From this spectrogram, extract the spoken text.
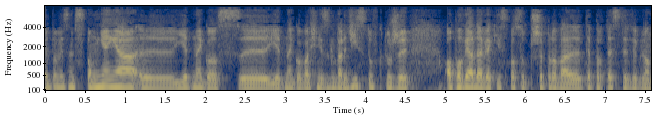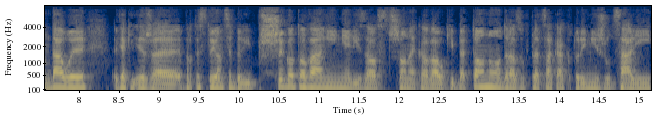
y, powiedzmy wspomnienia y, jednego z, y, jednego właśnie z gwardzistów, którzy opowiada w jaki sposób te protesty wyglądały, jaki, że protestujący byli przygotowani, mieli zaostrzone kawałki betonu od razu w plecakach, którymi rzucali.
